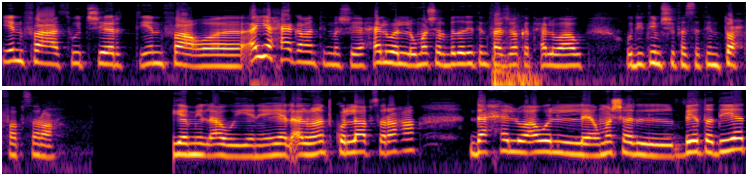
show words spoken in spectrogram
ينفع سويت شيرت ينفع و- أي حاجة ما انت ماشيه حلو القماشه البيضة دي تنفع جواكت حلوة قوي ودي تمشي فساتين تحفة بصراحة. جميل قوي يعني هي الألوانات كلها بصراحة ده حلو قوي القماشه البيضة ديت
